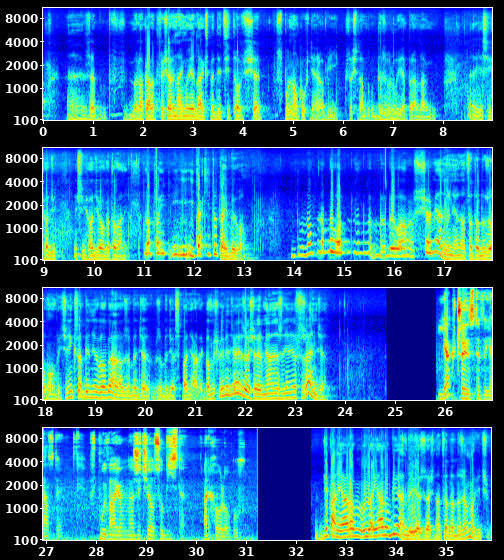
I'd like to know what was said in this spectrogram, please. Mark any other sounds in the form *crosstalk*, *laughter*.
że w lokalu, który się wynajmuje dla ekspedycji, to się wspólną kuchnię robi ktoś tam dyżuruje, prawda, jeśli chodzi, jeśli chodzi o gotowanie. No to i, i, i tak i tutaj było. No, no było, no, było siermiężnie, no co to dużo mówić. Nikt sobie nie wyobrażał, że będzie, że będzie wspaniale, bo myśmy wiedzieli, że siermiężnie jest wszędzie. Jak częste wyjazdy wpływają na życie osobiste archeologów? Wie pan, ja, no, ja lubiłem wyjeżdżać, no co to dużo mówić.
